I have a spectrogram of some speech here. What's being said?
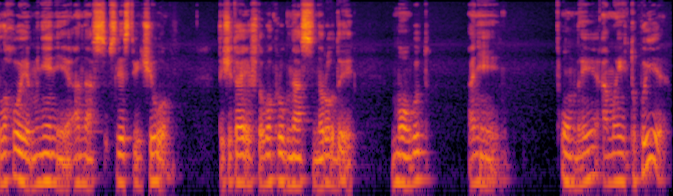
плохое мнение о нас вследствие чего? Ты считаешь, что вокруг нас народы могут, они умные, а мы тупые?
